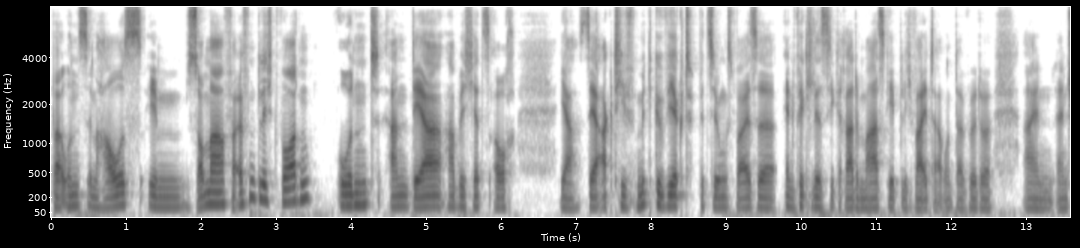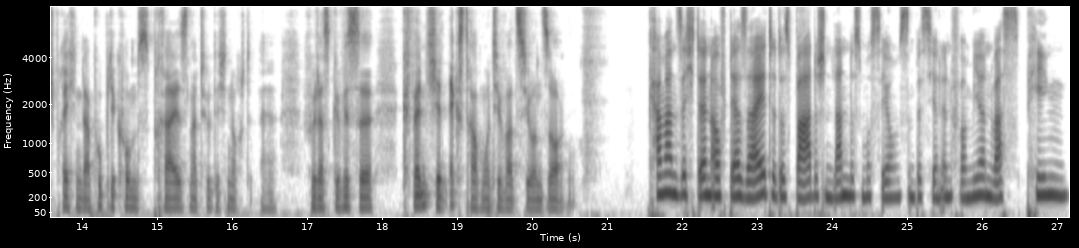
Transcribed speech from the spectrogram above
bei uns im Haus im Sommer veröffentlicht worden und an der habe ich jetzt auch ja, sehr aktiv mitgewirkt, beziehungsweise entwickle sie gerade maßgeblich weiter. Und da würde ein entsprechender Publikumspreis natürlich noch äh, für das gewisse Quäntchen Extra-Motivation sorgen. Kann man sich denn auf der Seite des Badischen Landesmuseums ein bisschen informieren, was Ping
